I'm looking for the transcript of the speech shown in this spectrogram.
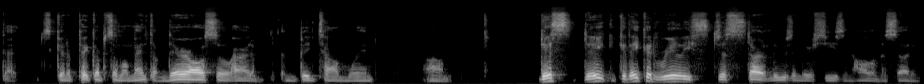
that's gonna pick up some momentum. They're also had a, a big time win. Um, this they they could really just start losing their season all of a sudden,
